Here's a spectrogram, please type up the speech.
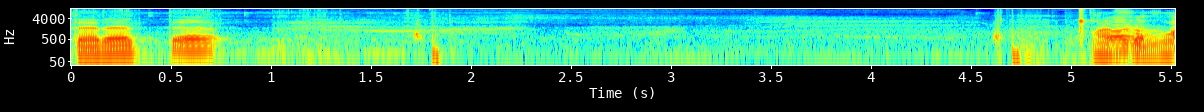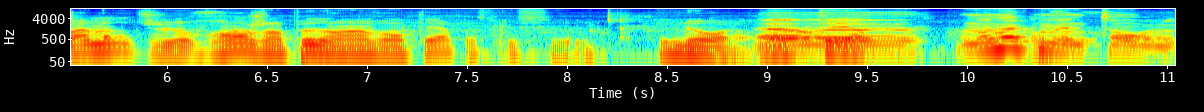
Tadata. Ah, faut Voilà. vraiment que je range un peu dans l'inventaire parce que c'est une horreur. La terre. euh, on en a combien de temps là?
